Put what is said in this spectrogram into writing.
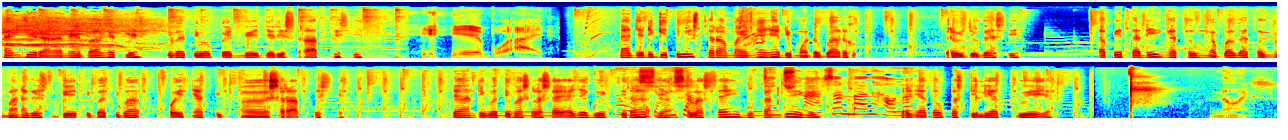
Anjir aneh banget ya tiba-tiba poin gue jadi 100 ya yeah, boy. nah jadi gitu guys cara mainnya ya di mode baru. Seru juga sih. Tapi tadi nggak tahu ngebug atau gimana guys. Gue tiba-tiba poinnya uh, 100 ya dan tiba-tiba selesai aja gue kira yang selesai bukan gue guys ternyata pas dilihat gue ya. Nice.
